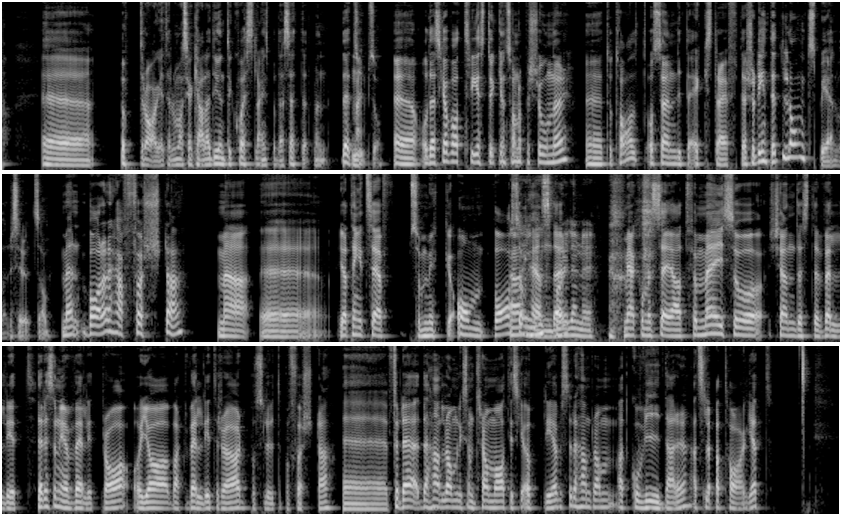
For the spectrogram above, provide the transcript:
Eh, uppdraget eller vad man ska kalla det. Det är ju inte questlines på det sättet men det är typ Nej. så. Uh, och det ska vara tre stycken sådana personer uh, totalt och sen lite extra efter. Så det är inte ett långt spel vad det ser ut som. Men bara det här första med, uh, jag tänker inte säga så mycket om vad ja, som händer. Men jag kommer säga att för mig så kändes det väldigt, det resonerar väldigt bra och jag varit väldigt rörd på slutet på första. Eh, för det, det handlar om liksom traumatiska upplevelser, det handlar om att gå vidare, att släppa taget.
